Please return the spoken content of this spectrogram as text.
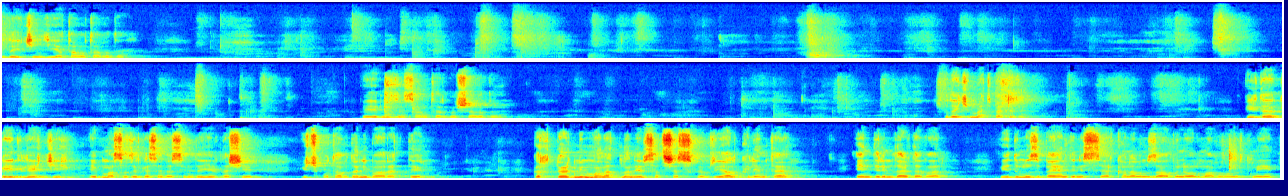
Bu da ikinci yataq otağıdır. Bu evimizin santar qoşağıdır. Bu da ki mətbəxidir. Bir daha qeyd edək ki, ev Masazır qəsəbəsində yerləşir. 3 otaqdan ibarətdir. 44 min manatla ev satışa çıxıb. Real klientə endirimlər də var. Videomuzu bəyəndinizsə kanalımıza abunə olmağı unutmayın.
